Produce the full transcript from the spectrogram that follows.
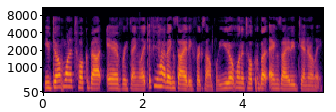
You don't want to talk about everything. Like if you have anxiety, for example, you don't want to talk about anxiety generally.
